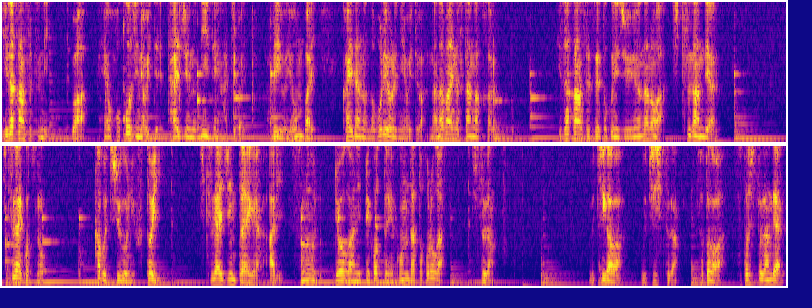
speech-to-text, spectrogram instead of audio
膝関節には歩行時において体重の2.8倍あるいは4倍階段の上り下りにおいては7倍の負担がかかる。膝関節で特に重要なのは出眼である。膝蓋骨の下部中央に太い膝蓋靭帯がありその両側にペコッとへこんだところが出眼。内側内出眼。外側外出眼である。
